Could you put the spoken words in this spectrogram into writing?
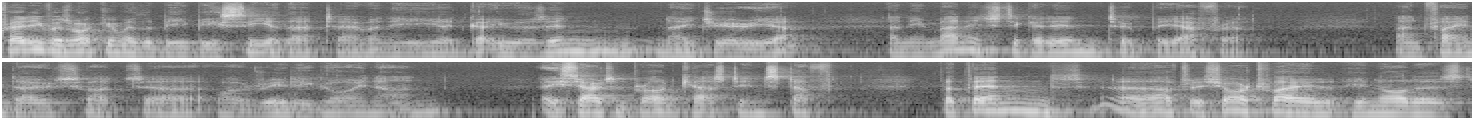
Freddie was working with the BBC at that time, and he had got he was in Nigeria, and he managed to get into Biafra and find out what uh, what was really going on. He started broadcasting stuff, but then uh, after a short while, he noticed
